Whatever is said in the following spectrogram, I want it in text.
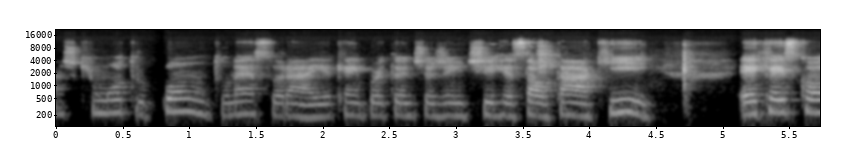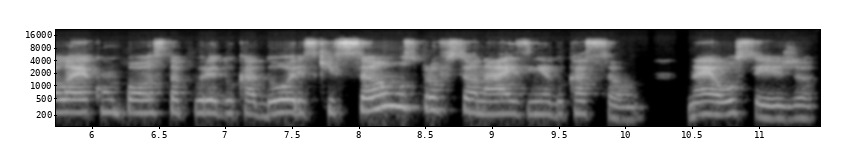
Acho que um outro ponto, né, Soraya, que é importante a gente ressaltar aqui, é que a escola é composta por educadores que são os profissionais em educação, né? Ou seja,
